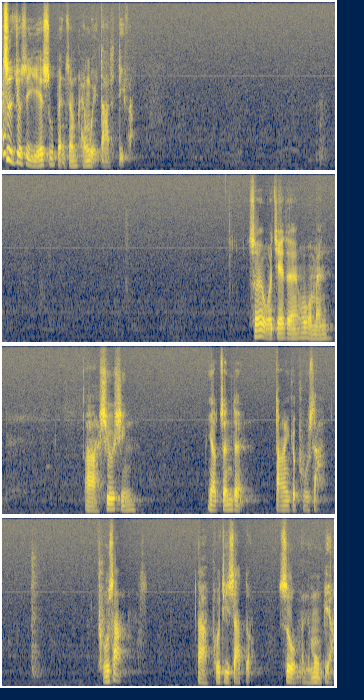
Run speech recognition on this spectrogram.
这就是耶稣本身很伟大的地方。所以我觉得我们啊，修行要真的。当一个菩萨，菩萨啊，菩提萨埵是我们的目标。《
